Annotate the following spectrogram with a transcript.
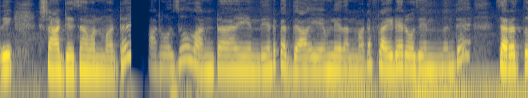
అది స్టార్ట్ చేసామన్నమాట. ఆ రోజు వంట ఏంది అంటే పెద్ద ఏం లేదనమాట ఫ్రైడే రోజు ఏంటంటే శరత్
